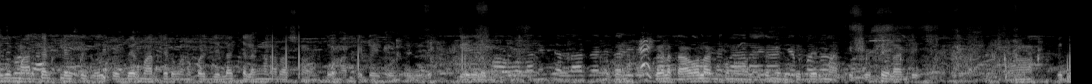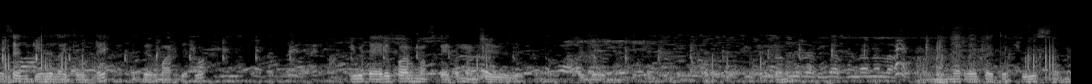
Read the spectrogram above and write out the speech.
ఇది మార్కెట్ ప్లేస్ అయితే కొబ్బరి మార్కెట్ వనపర్తి జిల్లా తెలంగాణ రాష్ట్రం అయితే మార్కెట్ అయితే ఉంటుంది. గేదెల మార్కెట్. ఒకవేళ కావాలనుకున్న వాళ్ళైతే మీరు పెబ్బేర్ మార్కెట్ వస్తే ఇలాంటి పెద్ద సైజు గేదెలు అయితే ఉంటాయి పెబ్బేర్ మార్కెట్లో. ఇవి డైరీ ఫార్మర్స్కి అయితే మంచిగా యూజ్ అవుతుంది. పెబ్బేర్ రేట్ అయితే చూపిస్తాను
